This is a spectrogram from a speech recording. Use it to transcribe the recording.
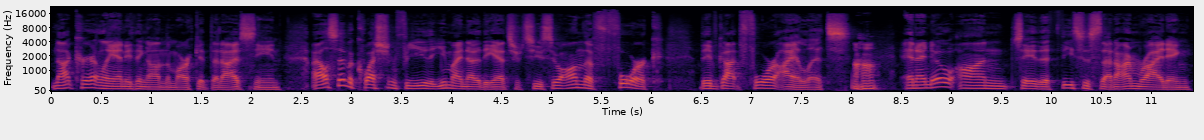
Not currently anything on the market that I've seen. I also have a question for you that you might know the answer to. So on the fork, they've got four eyelets. Uh-huh. And I know on, say, the thesis that I'm writing,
